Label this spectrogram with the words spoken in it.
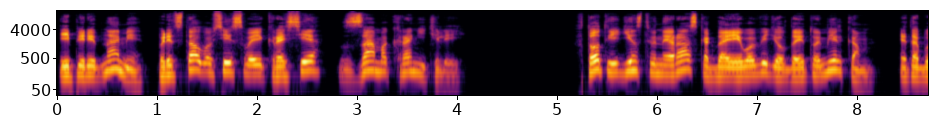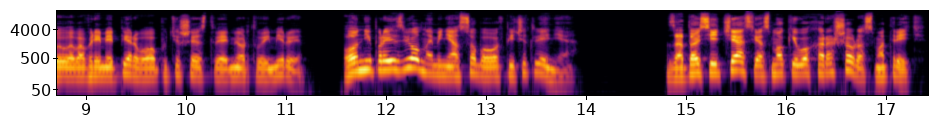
и перед нами предстал во всей своей красе замок хранителей. В тот единственный раз, когда я его видел, да и то мельком, это было во время первого путешествия мертвые миры, он не произвел на меня особого впечатления. Зато сейчас я смог его хорошо рассмотреть.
